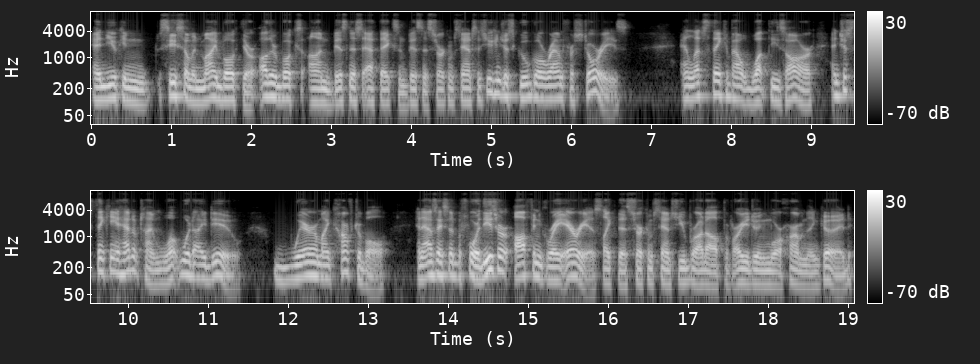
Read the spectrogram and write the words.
And you can see some in my book. There are other books on business ethics and business circumstances. You can just Google around for stories and let's think about what these are and just thinking ahead of time what would I do? Where am I comfortable? And as I said before, these are often gray areas, like the circumstance you brought up of are you doing more harm than good?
